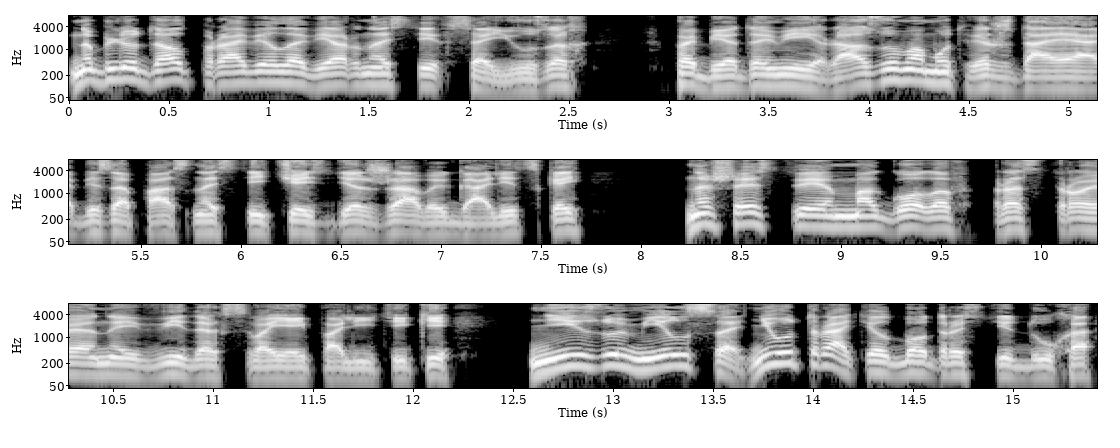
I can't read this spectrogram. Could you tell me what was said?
наблюдал правила верности в союзах, победами и разумом утверждая о безопасности честь державы Галицкой, нашествием моголов, расстроенный в видах своей политики, не изумился, не утратил бодрости духа,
